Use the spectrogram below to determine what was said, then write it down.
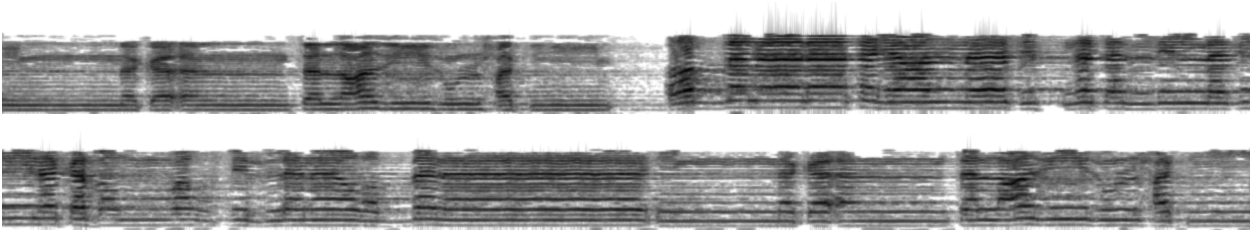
إِنَّكَ أَنتَ الْعَزِيزُ الْحَكِيمُ رَبَّنَا لَا تَجْعَلْنَا فِتْنَةً لِّلَّذِينَ كَفَرُوا وَاغْفِرْ لَنَا رَبَّنَا إنك أنت العزيز الحكيم.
